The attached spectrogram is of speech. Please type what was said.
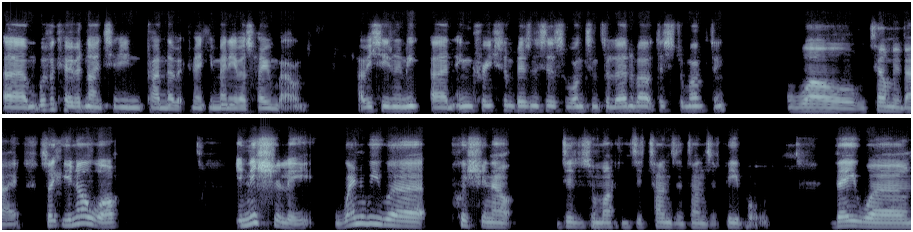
um, with the COVID-19 pandemic making many of us homebound, have you seen an, an increase in businesses wanting to learn about digital marketing? Whoa, tell me about it. So you know what? Initially, when we were pushing out digital marketing to tons and tons of people, they were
